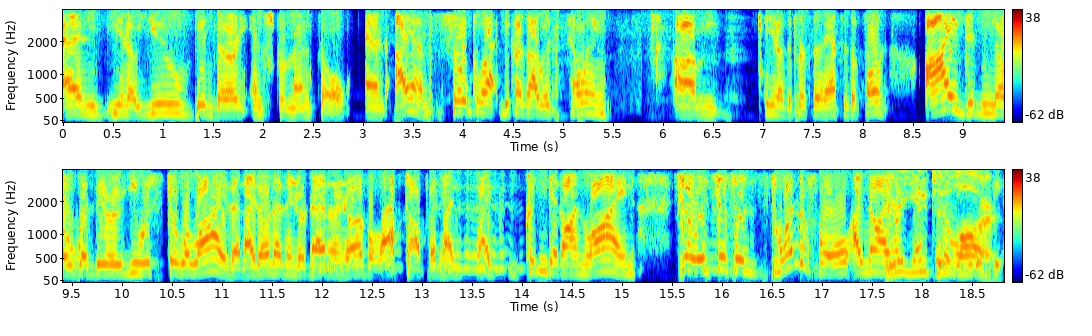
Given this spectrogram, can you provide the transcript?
and you know you've been very instrumental. And i am so glad because i was telling um you know the person that answered the phone i didn't know whether you were still alive. And i don't have internet. And i don't have a laptop. And i i couldn't get online. So it just was wonderful. I know here you two are. be,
